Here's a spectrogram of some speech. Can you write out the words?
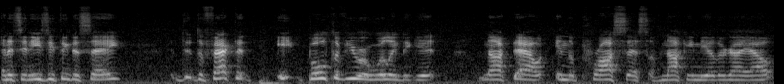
and it's an easy thing to say, the, the fact that both of you are willing to get knocked out in the process of knocking the other guy out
